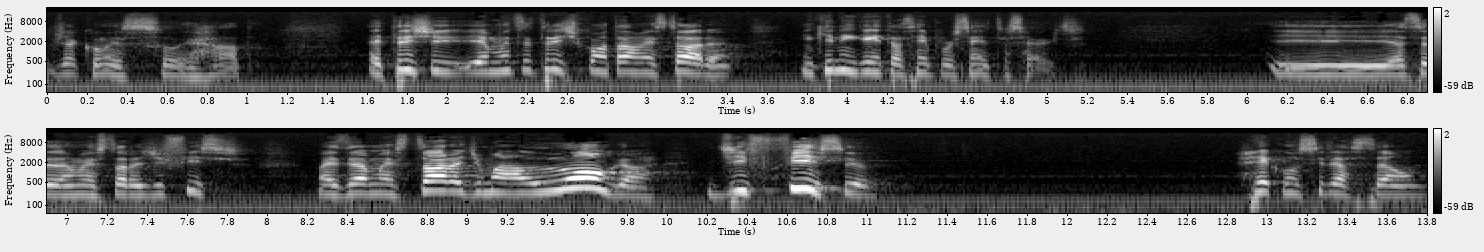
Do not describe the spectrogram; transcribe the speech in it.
já começou errado. É triste, é muito triste contar uma história em que ninguém está 100% certo. E essa é uma história difícil, mas é uma história de uma longa, difícil reconciliação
